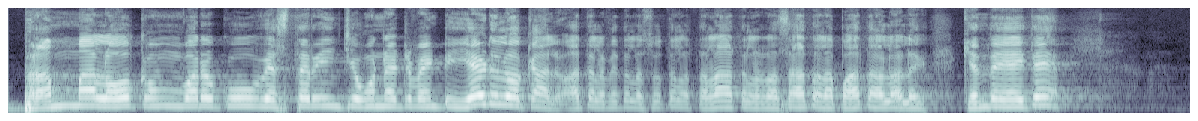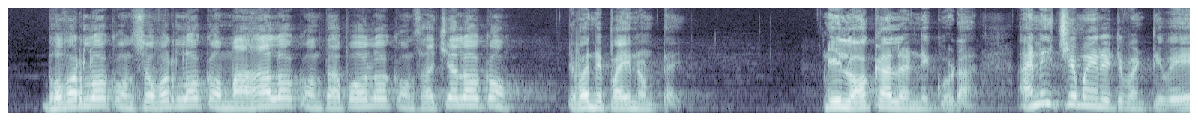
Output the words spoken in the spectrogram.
బ్రహ్మలోకం వరకు విస్తరించి ఉన్నటువంటి ఏడు లోకాలు అతల వితల సుతల తలాతల రసాతల పాతాళాలు కింద అయితే భువర్లోకం సువర్లోకం మహాలోకం తపోలోకం సత్యలోకం ఇవన్నీ పైన ఉంటాయి. ఈ లోకాలన్నీ కూడా అనిత్యమైనటువంటివే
